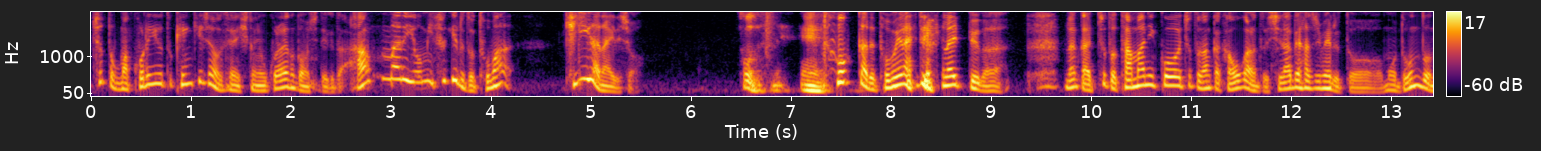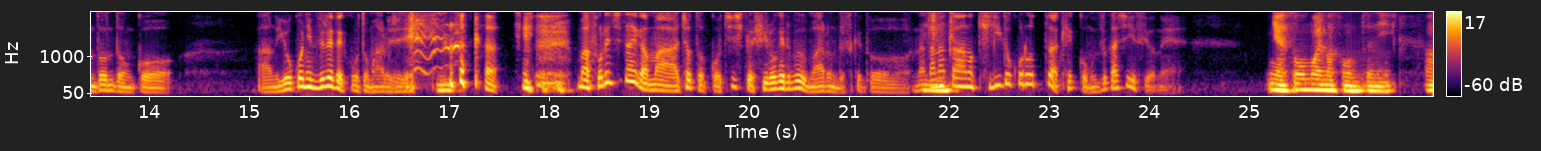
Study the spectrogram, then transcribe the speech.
ちょっとまあこれ言うと研究者の人に怒られるのかもしれないけど、あんまり読みすぎると止ま、キリがないでしょ。そうですね。えどっかで止めないといけないっていうのは、なんかちょっとたまにこう、ちょっとなんか買おうかなって調べ始めると、もうどんどんどんどんこう、あの横にずれていくこともあるし、なんか、まあそれ自体がまあちょっとこう知識を広げる部分もあるんですけど、なかなかあの切りどころってのは結構難しいですよね。いや、そう思います、本当に。あ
